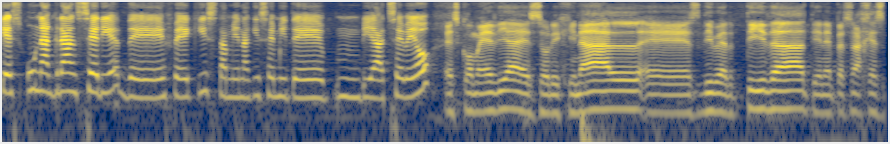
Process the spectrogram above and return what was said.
que es una gran serie de FX, también aquí se emite mm, vía HBO. Es comedia, es original, es divertida, tiene personajes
